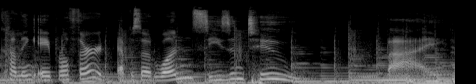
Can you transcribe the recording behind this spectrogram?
coming april 3rd episode 1 season 2 Bye.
